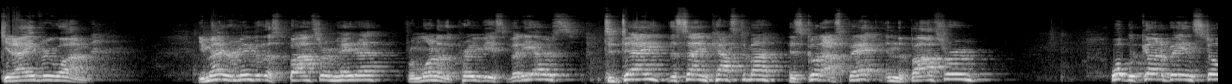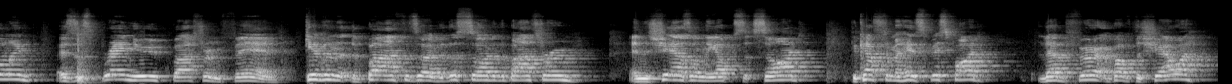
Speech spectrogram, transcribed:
G'day everyone. You may remember this bathroom heater from one of the previous videos. Today, the same customer has got us back in the bathroom. What we're going to be installing is this brand new bathroom fan. Given that the bath is over this side of the bathroom and the shower's on the opposite side, the customer has specified they prefer it above the shower.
